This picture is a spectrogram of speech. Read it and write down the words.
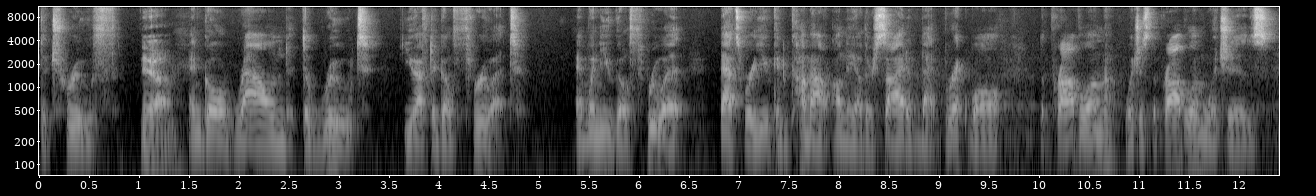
the truth yeah and go around the root. You have to go through it. And when you go through it, that's where you can come out on the other side of that brick wall. The problem, which is the problem, which is,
